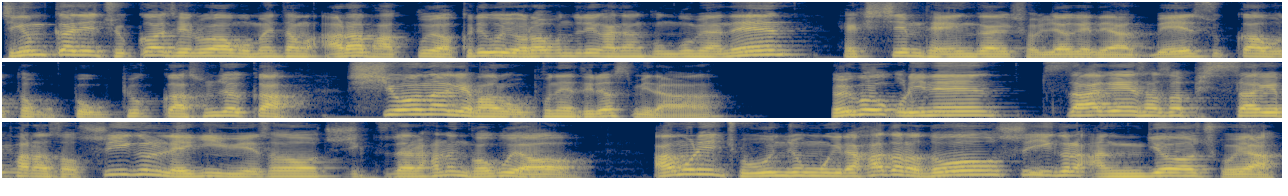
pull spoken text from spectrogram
지금까지 주가 재료와 모멘텀 알아봤고요. 그리고 여러분들이 가장 궁금해하는 핵심 대응가액 전략에 대한 매수가부터 목표, 목표가, 손절가 시원하게 바로 오픈해 드렸습니다. 결국 우리는 싸게 사서 비싸게 팔아서 수익을 내기 위해서 주식 투자를 하는 거고요. 아무리 좋은 종목이라 하더라도 수익을 안겨줘야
